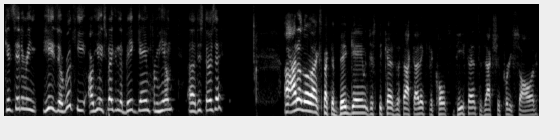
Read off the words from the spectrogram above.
considering he's a rookie. Are you expecting a big game from him uh, this Thursday? I don't know I expect a big game just because the fact I think the Colts defense is actually pretty solid.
